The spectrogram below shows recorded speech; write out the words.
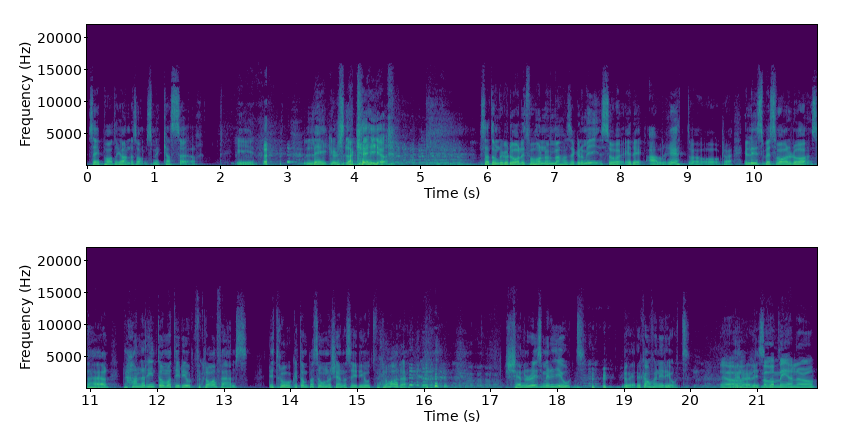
säger Patrik Andersson, som är kassör i Lakers lakejer. Så att om det går dåligt för honom med hans ekonomi så är det all rätt att, klaga. Elisabeth svarade då så här. Det handlar inte om att idiotförklara fans. Det är tråkigt om personer känner sig idiotförklarade. Känner du dig som en idiot, då är du kanske en idiot. Ja. Menar Elisabeth. Men vad menar de?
